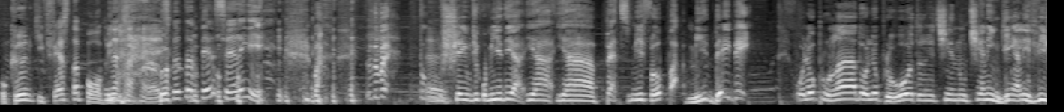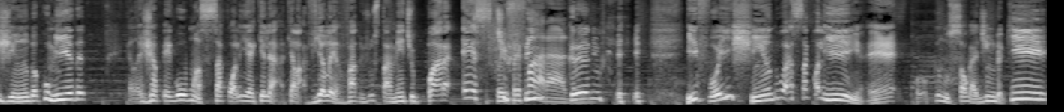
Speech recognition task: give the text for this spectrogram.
o crânio que festa pobre. Não, é isso que eu tô pensando aqui. Tudo bem, tudo cheio de comida e a, e a, e a Pat Smith, opa, me dei bem. Olhou para um lado, olhou para o outro, não tinha, não tinha ninguém ali vigiando a comida. Ela já pegou uma sacolinha que, ele, que ela havia levado justamente para este Foi preparado. crânio e foi enchendo a sacolinha. É, colocando um salgadinho daqui,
